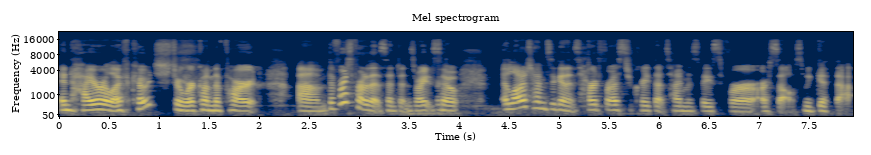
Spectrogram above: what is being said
and hire a life coach to work on the part, um, the first part of that sentence, right? So a lot of times, again, it's hard for us to create that time and space for ourselves. We get that,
